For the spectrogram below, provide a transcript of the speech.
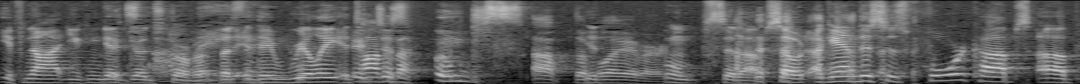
if not, you can get It's good store bought. But they really it it talks about oomps up the flavor. oomps it up. So again, this is four cups of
